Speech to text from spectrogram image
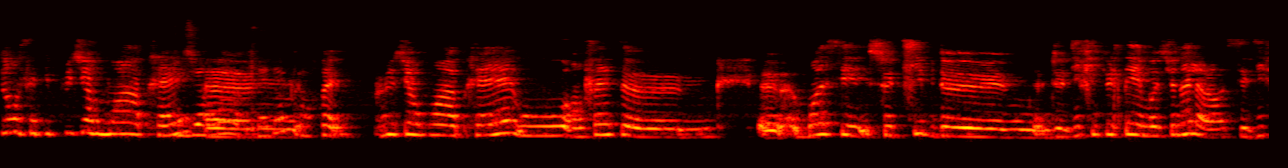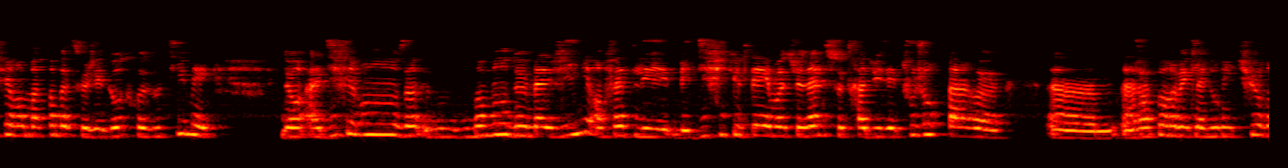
Non, c'était plusieurs mois après. Plusieurs mois après, euh, d'accord. plusieurs mois après, où en fait, moi, c'est ce type de, de difficulté émotionnelle. Alors, c'est différent maintenant parce que j'ai d'autres outils, mais dans, à différents moments de ma vie, en fait, les, mes difficultés émotionnelles se traduisaient toujours par un, un, rapport avec la nourriture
